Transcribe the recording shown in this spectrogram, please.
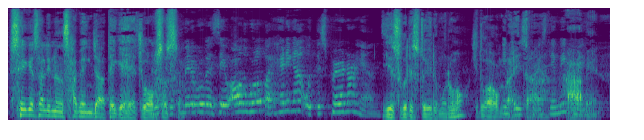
세계 살리는 사명자 되게 해 주옵소서. 예수 그리스도 이름으로 기도하옵나이다. 아멘.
